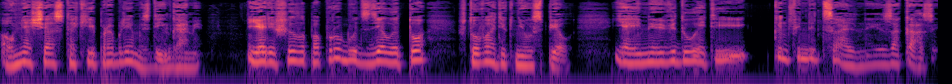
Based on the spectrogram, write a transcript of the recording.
А у меня сейчас такие проблемы с деньгами. Я решила попробовать сделать то, что Вадик не успел. Я имею в виду эти конфиденциальные заказы.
